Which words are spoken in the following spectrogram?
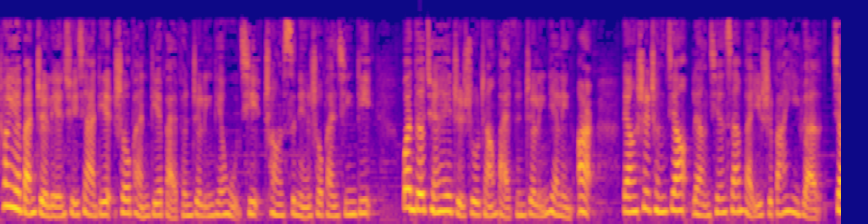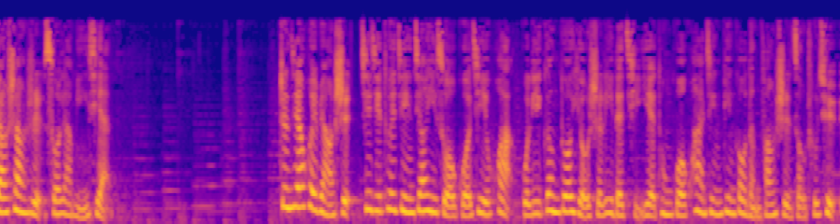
创业板指连续下跌，收盘跌百分之零点五七，创四年收盘新低。万德全 A 指数涨百分之零点零二，两市成交两千三百一十八亿元，较上日缩量明显。证监会表示，积极推进交易所国际化，鼓励更多有实力的企业通过跨境并购等方式走出去，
